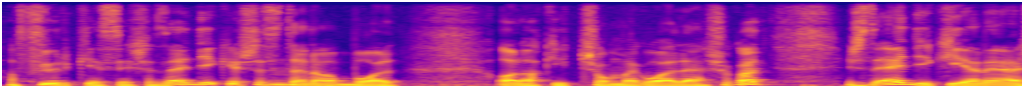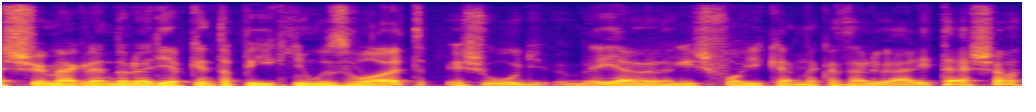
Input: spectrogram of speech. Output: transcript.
A fürkészés az egyik, és aztán hmm. abból alakítson megoldásokat. És az egyik ilyen első megrendelő egyébként a Peak News volt, és úgy jelenleg is folyik ennek az előállítása.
